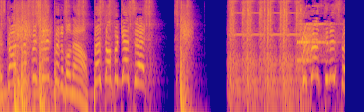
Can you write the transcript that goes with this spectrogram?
This card is officially biddable now. Best offer gets it. Congrats to this for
